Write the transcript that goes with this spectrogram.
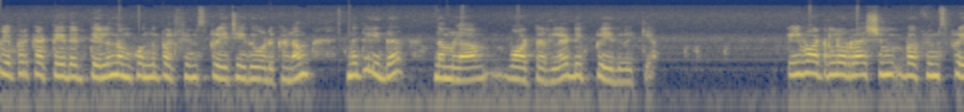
പേപ്പർ കട്ട് ചെയ്തെടുത്തേലും നമുക്കൊന്ന് പെർഫ്യൂം സ്പ്രേ ചെയ്ത് കൊടുക്കണം. എന്നിട്ട് ഇത് നമ്മൾ ആ വാട്ടറിൽ ഡിപ്പ് ചെയ്ത് വെക്കുക. ഈ വാട്ടറിൽ ഒരു പ്രാവശ്യം പെർഫ്യൂം സ്പ്രേ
